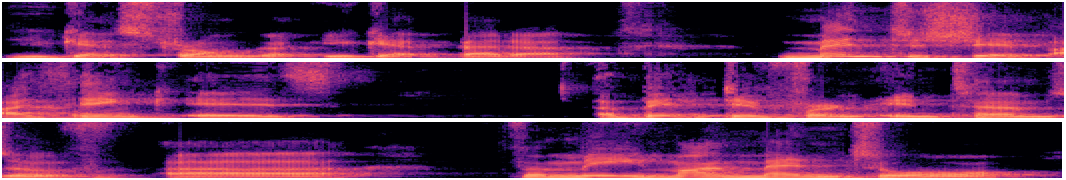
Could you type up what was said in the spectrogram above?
you get stronger, you get better. Mentorship, I think, is a bit different in terms of uh, for me, my mentor,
